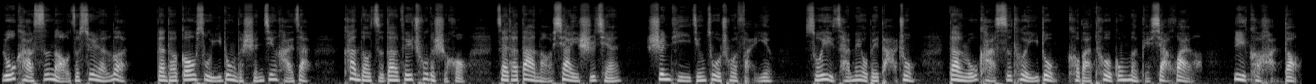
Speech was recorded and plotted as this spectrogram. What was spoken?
卢卡斯脑子虽然乱，但他高速移动的神经还在。看到子弹飞出的时候，在他大脑下意识前，身体已经做出了反应，所以才没有被打中。但卢卡斯特移动可把特工们给吓坏了，立刻喊道：“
